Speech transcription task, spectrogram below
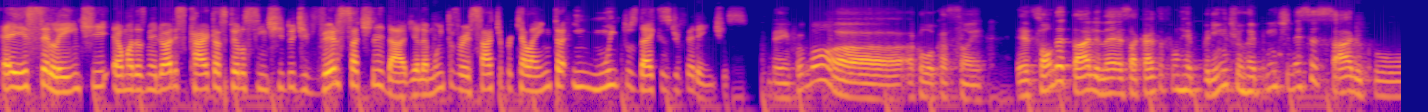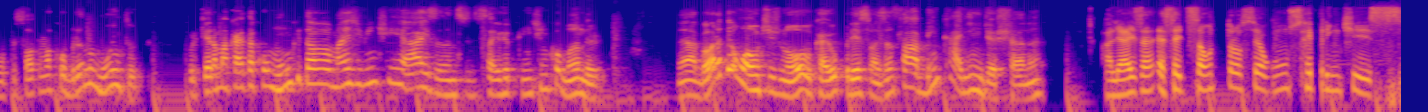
é excelente, é uma das melhores cartas pelo sentido de versatilidade. Ela é muito versátil porque ela entra em muitos decks diferentes. Bem, foi bom a, a colocação aí. É só um detalhe, né? Essa carta foi um reprint, um reprint necessário, que o pessoal tava cobrando muito. Porque era uma carta comum que tava mais de 20 reais antes de sair o reprint em Commander. Né? Agora tem um monte de novo, caiu o preço, mas antes tava bem carinho de achar, né? Aliás, essa edição trouxe alguns reprints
